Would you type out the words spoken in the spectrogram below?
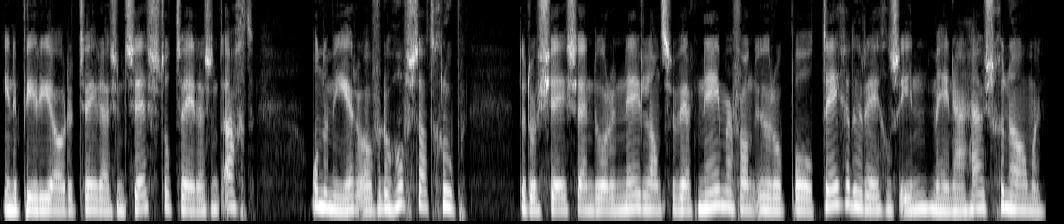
in de periode 2006 tot 2008. Onder meer over de Hofstadgroep. De dossiers zijn door een Nederlandse werknemer van Europol tegen de regels in mee naar huis genomen.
